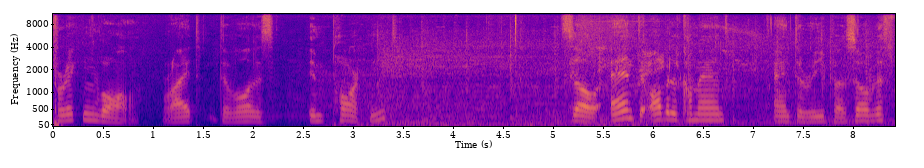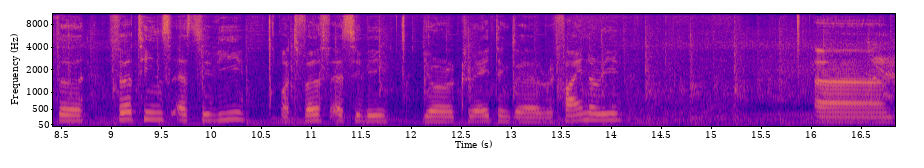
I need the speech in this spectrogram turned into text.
freaking wall, right? The wall is important. So, and the orbital command and the Reaper. So with the 13th SCV or 12th SCV, you're creating the refinery. And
